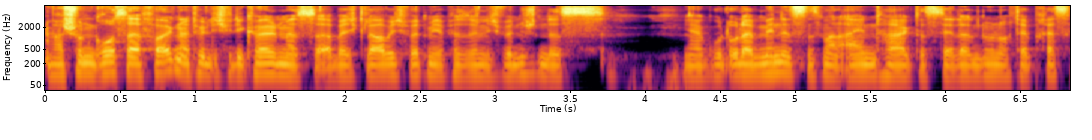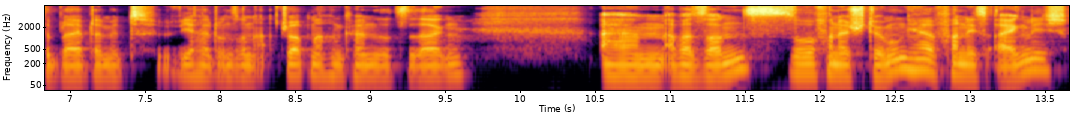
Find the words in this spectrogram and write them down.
war schon ein großer Erfolg natürlich für die Kölnmesse, aber ich glaube, ich würde mir persönlich wünschen, dass, ja gut, oder mindestens mal einen Tag, dass der dann nur noch der Presse bleibt, damit wir halt unseren Job machen können, sozusagen. Ähm, aber sonst, so von der Stimmung her, fand ich es eigentlich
